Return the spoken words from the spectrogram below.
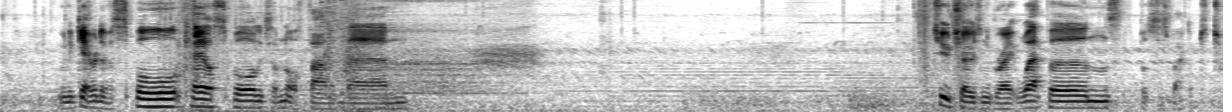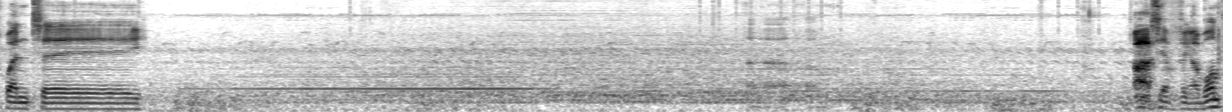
I'm going to get rid of a Spore, Chaos Spawn, because I'm not a fan of them. Two chosen great weapons, puts us back up to 20. Um, ah, that's the other thing I want.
